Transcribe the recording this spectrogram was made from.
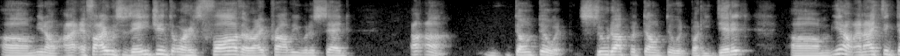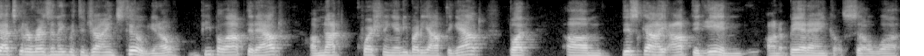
Um, you know, I, if I was his agent or his father, I probably would have said, "Uh, uh don't do it. Suit up, but don't do it." But he did it. Um, you know, and I think that's going to resonate with the Giants too. You know, people opted out. I'm not questioning anybody opting out, but um, this guy opted in on a bad ankle. So uh,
